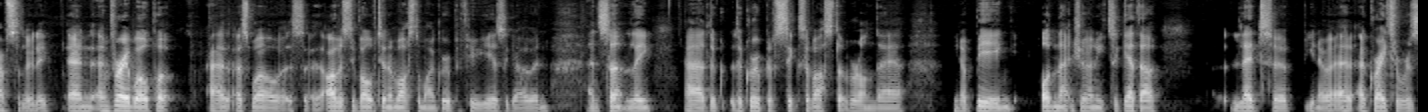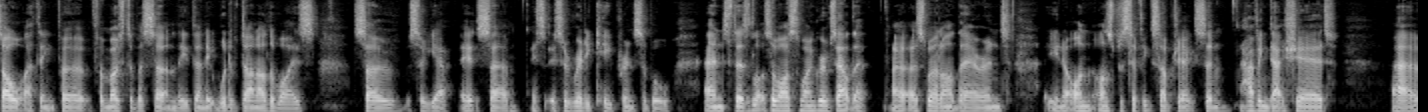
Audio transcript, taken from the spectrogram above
Absolutely, and and very well put uh, as well. As uh, I was involved in a mastermind group a few years ago, and and certainly uh, the the group of six of us that were on there, you know, being on that journey together led to you know a, a, greater result i think for for most of us certainly than it would have done otherwise. So so yeah it's um it's, it's a really key principle and there's lots of mastermind groups out there uh, as well aren't there? And you know on on specific subjects and having that shared uh,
